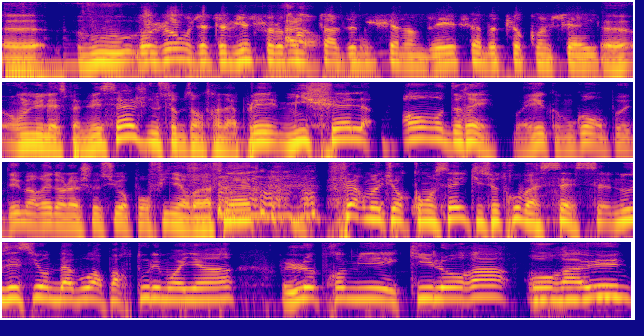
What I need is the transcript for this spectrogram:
Euh, vous, Bonjour, vous êtes bien sur le Alors- portable de Michel André, c'est à votre conseil. Euh, on ne lui laisse pas de message. Nous sommes en train d'appeler Michel André. Vous voyez, comme quoi on peut démarrer dans la chaussure pour finir dans la fenêtre. Fermeture conseil qui se trouve à Cesse. Nous essayons de l'avoir par tous les moyens. Le premier qui l'aura aura une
